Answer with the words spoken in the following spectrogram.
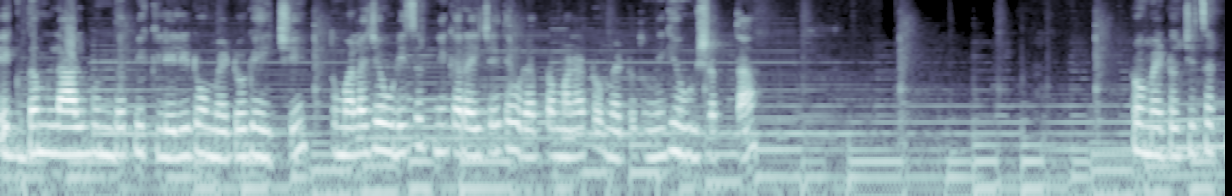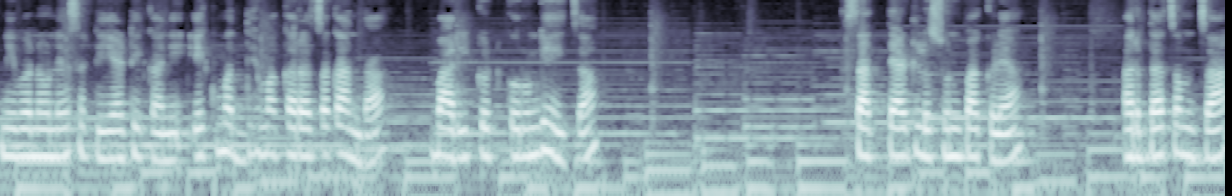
एकदम लाल बुंद पिकलेली टोमॅटो घ्यायची. तुम्हाला जेवढी चटणी करायची आहे तेवढ्या प्रमाणात टोमॅटो तुम्ही घेऊ शकता. टोमॅटोची चटणी बनवण्यासाठी या ठिकाणी एक मध्यम आकाराचा कांदा बारीक कट करून घ्यायचा. सात ते आठ लसूण पाकळ्या अर्धा चमचा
